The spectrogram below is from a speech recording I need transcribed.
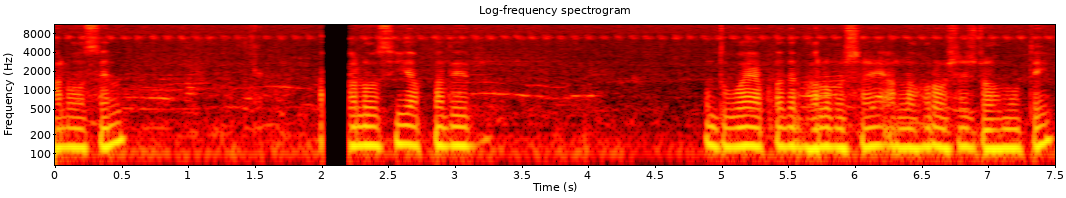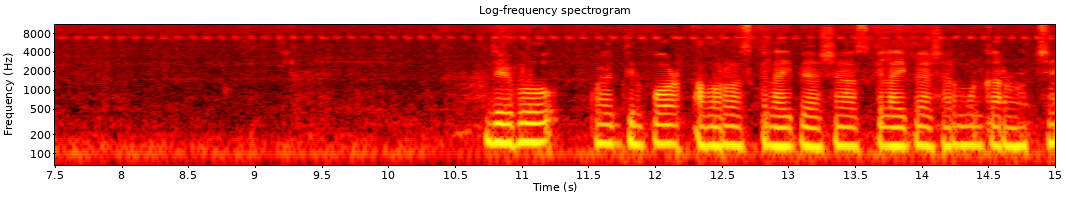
ভালো আছেন? ভালো আছি, আপনাদের দোয়ায়, আপনাদের ভালোবাসায়, আল্লাহর অশেষ রহমতে। দীর্ঘ কয়েকদিন পর আবারও আজকে লাইভে আসা, আজকে লাইভে আসার মূল কারণ হচ্ছে,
